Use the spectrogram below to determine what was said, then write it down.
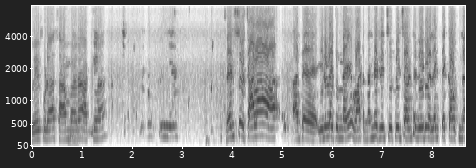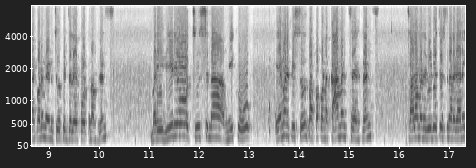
వేపుడా సాంబారా అట్లా? ఫ్రెండ్స్ చాలా అంటే ఇల్లులు అయితే ఉన్నాయి. వాటిని అన్నిటిని చూపించాలంటే వీడియో లెంగ్త్ ఎక్కువ అవుతుంది అనుకోండి మేము చూపించలేకపోతున్నాం ఫ్రెండ్స్. మరి వీడియో చూసిన మీకు ఏమనిపిస్తుంది తప్పకుండా కామెంట్స్ చేయండి ఫ్రెండ్స్. చాలా మంది వీడియో చూస్తున్నారు కానీ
